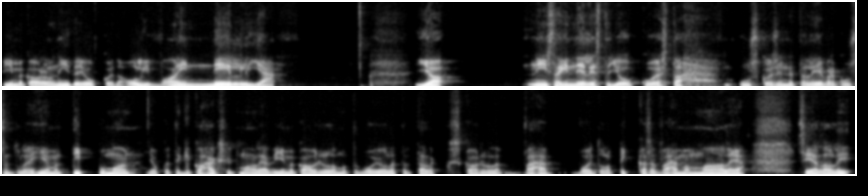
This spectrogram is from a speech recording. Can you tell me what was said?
Viime kaudella niitä joukkoita oli vain neljä. Ja niistäkin neljästä joukkueesta uskoisin, että Leverkusen tulee hieman tippumaan. Joukkue teki 80 maalia viime kaudella, mutta voi olla, että tällä kaudella vähän voi tulla pikkasen vähemmän maaleja. Siellä oli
